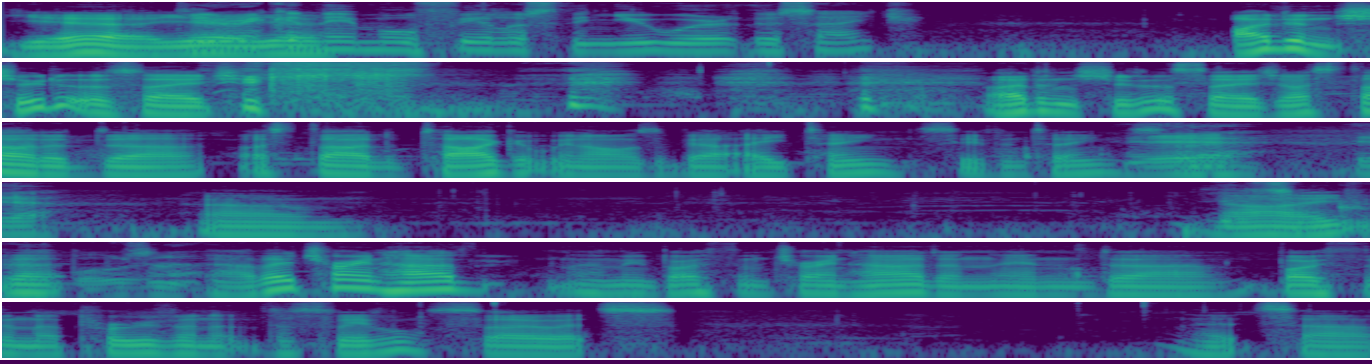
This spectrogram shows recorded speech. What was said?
Yeah, yeah, Do you reckon yeah. they're more fearless than you were at this age? I didn't shoot at this age. I didn't shoot at this age. I started uh, I started target when I was about 18, 17. so, yeah, yeah. um, No, that- incredible, isn't it? No, they train hard. I mean, both of them train hard, and, and uh, both of them are proven at this level. So it's, it's, uh,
